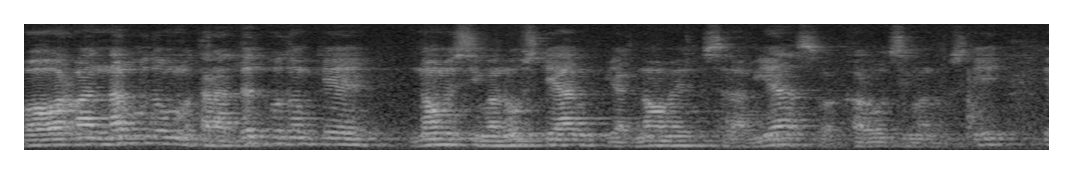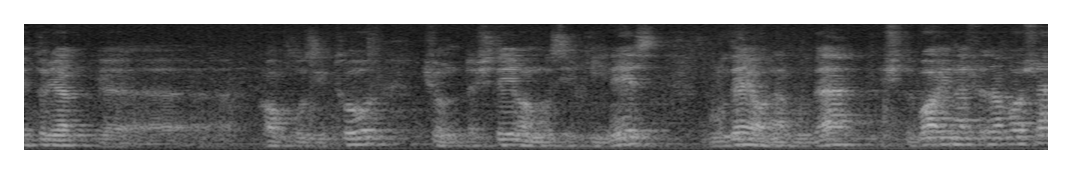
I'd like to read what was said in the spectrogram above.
باورمند نبودم متردد بودم که نام سیمانوفسکی هم یک نام سلاوی است و کارول سیمانوفسکی طور یک کامپوزیتور چون رشته و موسیقی نیست بوده یا نبوده اشتباهی نشده باشه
